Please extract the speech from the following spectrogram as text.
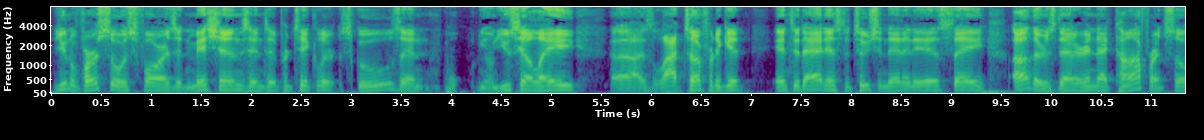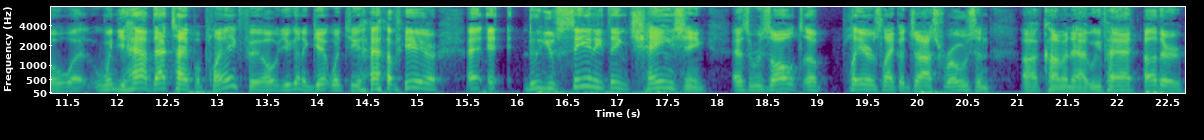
universal as far as admissions into particular schools, and you know, UCLA uh, is a lot tougher to get into that institution than it is, say, others that are in that conference. So uh, when you have that type of playing field, you're going to get what you have here. It, do you see anything changing as a result of players like a Josh Rosen uh, coming out? We've had other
